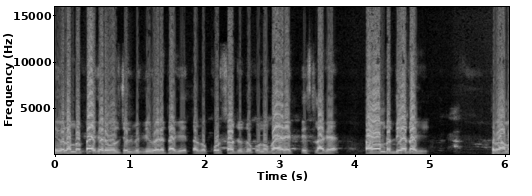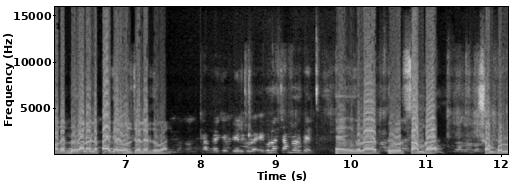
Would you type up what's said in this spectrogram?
এগুলো আমরা পাইকারি হোলসেল বিক্রি করে থাকি তারপর কোর্সা যদি কোনো বাইরে এক পিস লাগে তাও আমরা দিয়ে থাকি। তবে আমাদের দোকান হলো পাইকারি হোলসেলের দোকান। সামনে যে বেলগুলো এগুলো চামড়ার বেল? হ্যাঁ এগুলা পিওর চামড়া। সম্পূর্ণ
